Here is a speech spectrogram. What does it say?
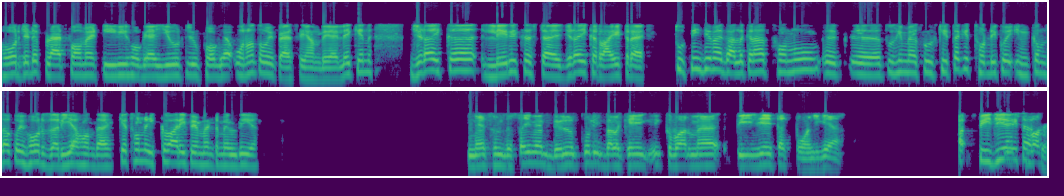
ਹੋਰ ਜਿਹੜੇ ਪਲੇਟਫਾਰਮ ਹੈ ਟੀਵੀ ਹੋ ਗਿਆ YouTube ਹੋ ਗਿਆ ਉਹਨਾਂ ਤੋਂ ਵੀ ਪੈਸੇ ਆਉਂਦੇ ਆ। ਲੇਕਿਨ ਜਿਹੜਾ ਇੱਕ ਲਿਰਿਸਿਸਟ ਹੈ ਜਿਹੜਾ ਇੱਕ ਰਾਈਟਰ ਹੈ ਤੁਸੀਂ ਜੇ ਮੈਂ ਗੱਲ ਕਰਾਂ ਤੁਹਾਨੂੰ ਤੁਸੀਂ ਮਹਿਸੂਸ ਕੀਤਾ ਕਿ ਤੁਹਾਡੀ ਕੋਈ ਇਨਕਮ ਦਾ ਕੋਈ ਹੋਰ ਜ਼ਰੀਆ ਹੁੰਦਾ ਹੈ ਕਿ ਤੁਹਾਨੂੰ ਇੱਕ ਵਾਰੀ ਪੇਮੈਂਟ ਮਿਲਦੀ ਹੈ? ਮੈਂ ਤੁਹਾਨੂੰ ਦੱਸਿਆ ਹੀ ਮੈਂ ਬਿਲਕੁਲ ਹੀ ਬਲਕਿ ਇੱਕ ਵਾਰ ਮੈਂ ਪੀਜੀਆਈ ਤੱਕ ਪਹੁੰਚ ਗਿਆ। ਪੀਜੀਆਈ ਤੱਕ?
